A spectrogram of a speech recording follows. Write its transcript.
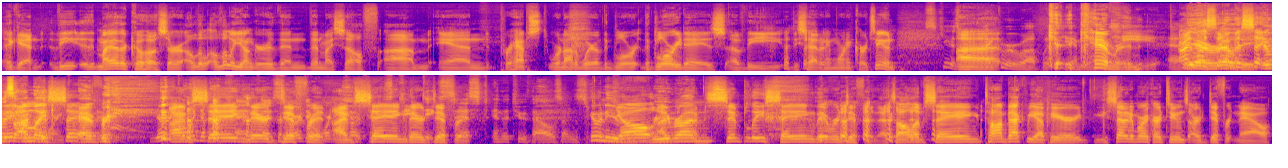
again the my other co-hosts are a little a little younger than than myself um, and perhaps we're not aware of the glory the glory days of the the Saturday morning cartoon excuse me i grew up with Ca- Kim Cameron. G as- I yeah, listen, I'm really. saying- it was on like just saying- every. I'm saying they're different. I'm saying they're different. in the 2000s How many y'all I'm, I'm simply saying they were different that's all I'm saying Tomm back me up here Saturday morning cartoons are different now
